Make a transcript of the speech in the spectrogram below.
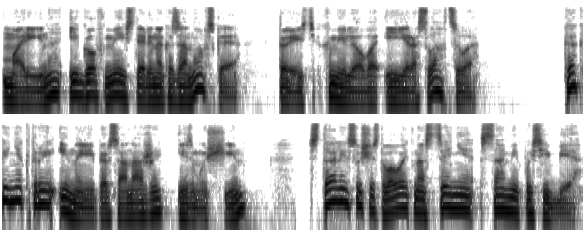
Марина и гофмейстерина Казановская, то есть Хмелева и Ярославцева, как и некоторые иные персонажи из мужчин, стали существовать на сцене сами по себе,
